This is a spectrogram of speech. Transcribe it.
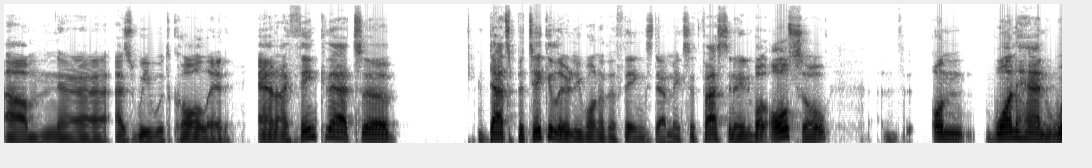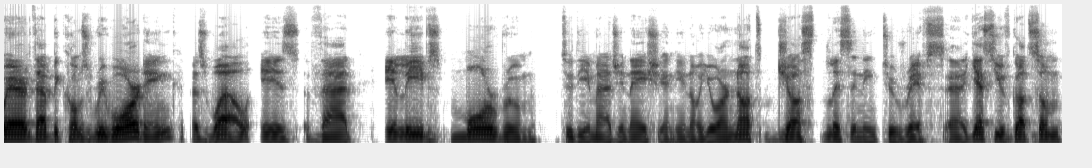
um, uh, as we would call it. And I think that. That's particularly one of the things that makes it fascinating but also on one hand where that becomes rewarding as well is that it leaves more room to the imagination. You know, you are not just listening to riffs. Uh, yes, you've got some,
